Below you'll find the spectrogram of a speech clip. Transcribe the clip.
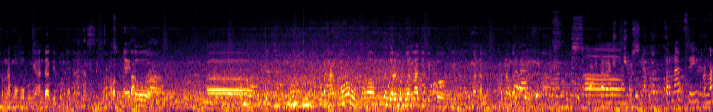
pernah menghubungi anda gitu mbak? Asik. Maksudnya itu eh, pernah mau, mau menjalin hubungan lagi gitu? Gimana mbak? Pernah nggak mbak? Eh, pernah sih. Pernah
